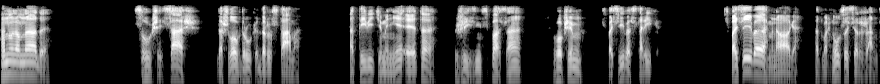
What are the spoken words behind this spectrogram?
А ну нам надо. Слушай, Саш, дошло вдруг до Рустама. А ты ведь мне это, жизнь спас, а? В общем, спасибо, старик. Спасибо, много, отмахнулся сержант.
